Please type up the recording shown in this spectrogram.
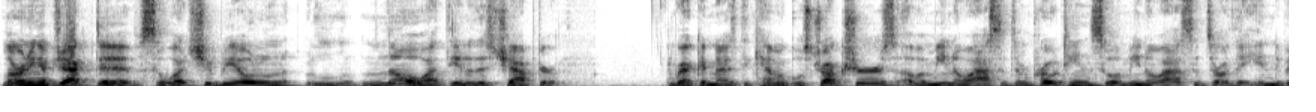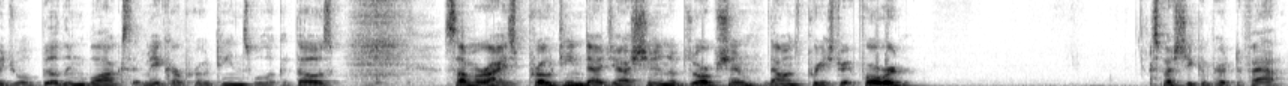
Learning objectives. So what should be able to know at the end of this chapter? Recognize the chemical structures of amino acids and proteins. So amino acids are the individual building blocks that make our proteins. We'll look at those. Summarize protein digestion and absorption. That one's pretty straightforward especially compared to fat.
